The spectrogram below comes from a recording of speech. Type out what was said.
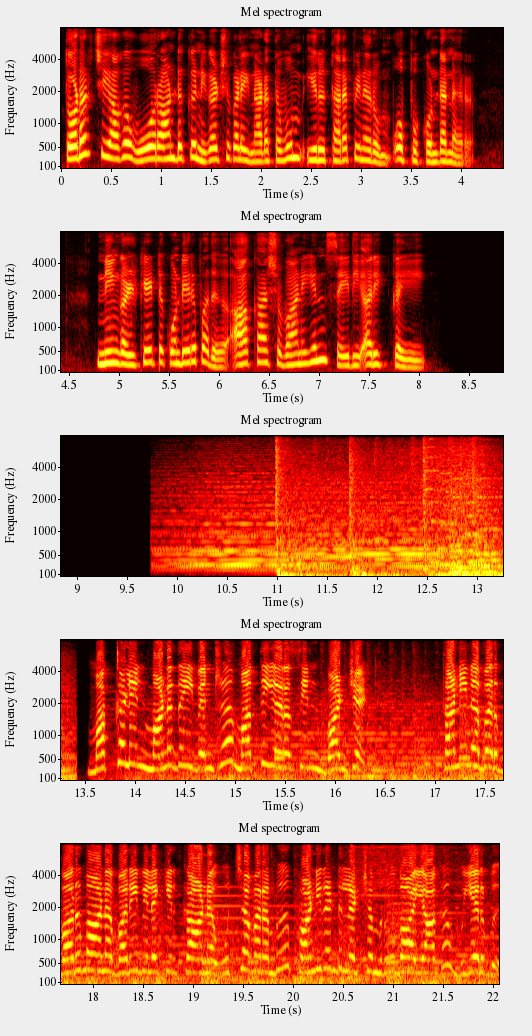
தொடர்ச்சியாக ஓராண்டுக்கு நிகழ்ச்சிகளை நடத்தவும் இரு தரப்பினரும் ஒப்புக்கொண்டனர். நீங்கள் கேட்டுக்கொண்டிருப்பது ஆகாஷவாணியின் செய்தி அறிக்கை. மக்களின் மனதை வென்ற மத்திய அரசின் பட்ஜெட். தனிநபர் வருமான வரி விலக்கிற்கான உச்சவரம்பு பனிரண்டு லட்சம் ரூபாயாக உயர்வு.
